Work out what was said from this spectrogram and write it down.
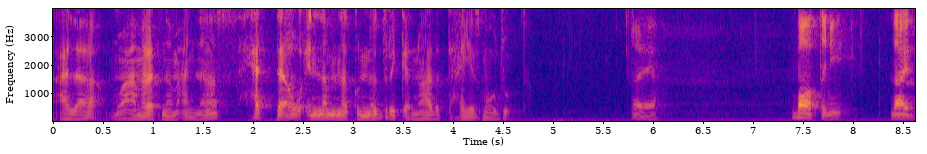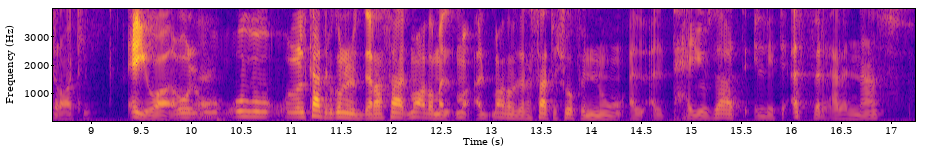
على معاملتنا مع الناس حتى وإن لم نكن ندرك أنه هذا التحيز موجود. أيوه باطني لا إدراكي. أيوه و- والكاتب يقول إنه الدراسات معظم معظم الدراسات تشوف إنه ال- التحيزات اللي تأثر على الناس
